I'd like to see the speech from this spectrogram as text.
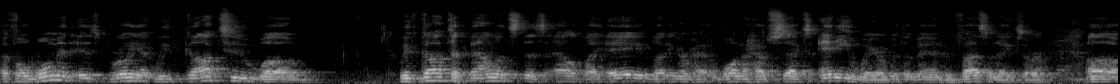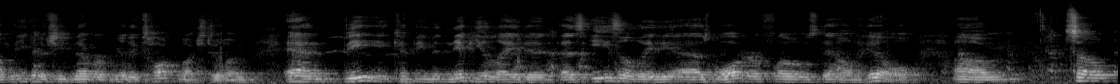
if a woman is brilliant, we've got to um, we've got to balance this out by a letting her ha- want to have sex anywhere with a man who fascinates her, um, even if she'd never really talked much to him, and b can be manipulated as easily as water flows downhill. Um, so,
